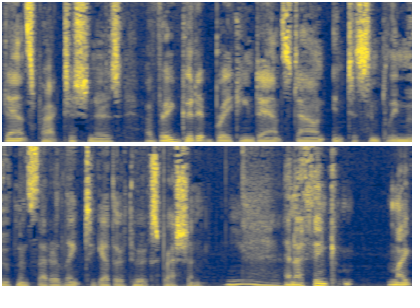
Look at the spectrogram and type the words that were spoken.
dance practitioners are very good at breaking dance down into simply movements that are linked together through expression. Yeah. and i think my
